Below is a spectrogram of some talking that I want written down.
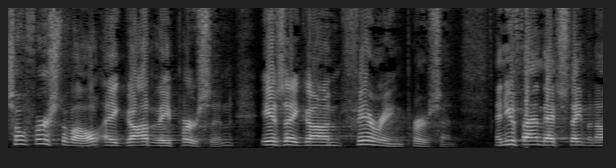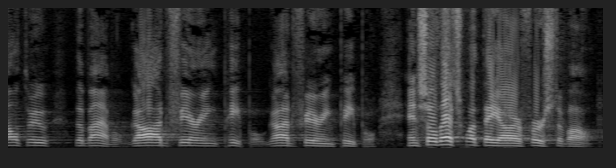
So, first of all, a godly person is a God fearing person. And you find that statement all through the Bible God fearing people, God fearing people. And so that's what they are, first of all.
